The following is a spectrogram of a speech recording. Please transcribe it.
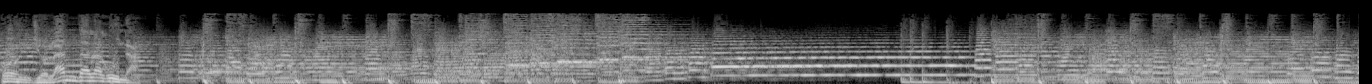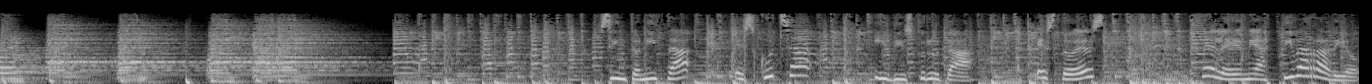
con Yolanda Laguna. sintoniza, escucha y disfruta. Esto es CLM Activa Radio.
